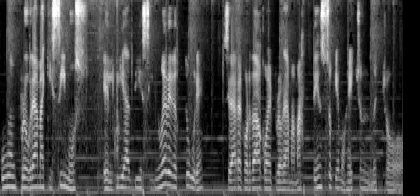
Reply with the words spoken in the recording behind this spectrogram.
Hubo un programa que hicimos el día 19 de octubre, será recordado como el programa más tenso que hemos hecho en, nuestro,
